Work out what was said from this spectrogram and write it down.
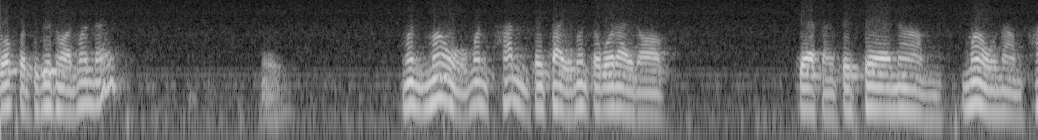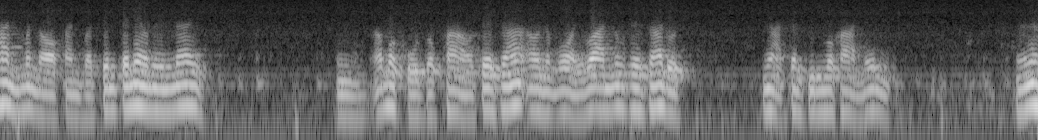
ทกปัจจัยถอดมันได้มันเมา มันพันไปใส่มันตะบไรดอก แกแต่งไปแช่น้ำเมาน้ำพันมันออกกันว่าเป็นไปแนวหนึ่งได้เอามาขูดกับข้าวเทซาเอาน้ำอ้อยวานนุ่งเทซาโดดหยาดกันกินโมขานเล่นนั่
